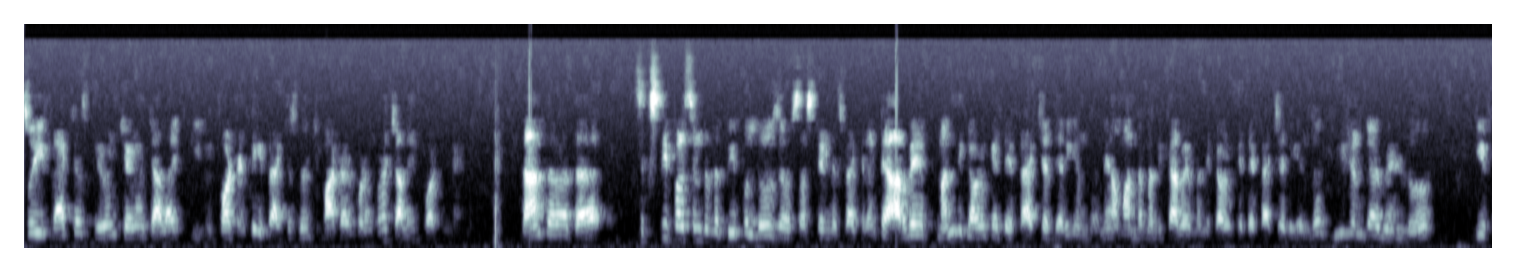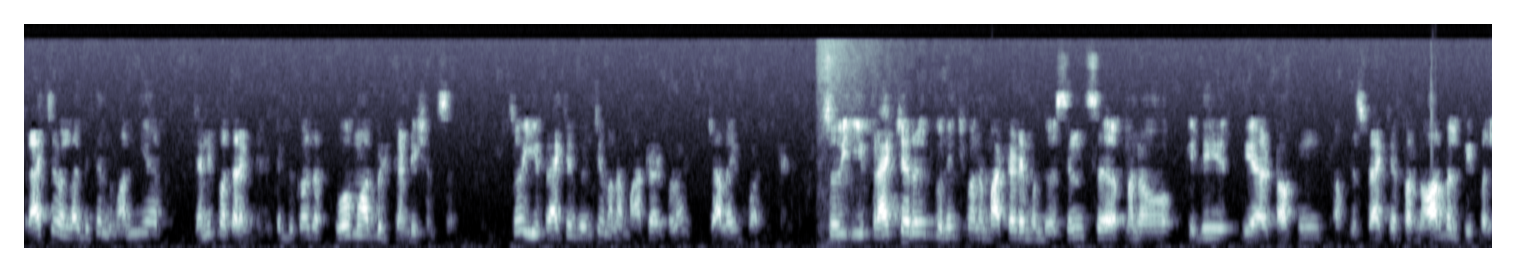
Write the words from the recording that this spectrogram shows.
సో ఈ ఫ్రాక్చర్స్ ప్రివెంట్ చేయడం చాలా ఇంపార్టెంట్ ఈ ఫ్రాక్చర్స్ గురించి మాట్లాడుకోవడం కూడా చాలా ఇంపార్టెంట్ అండి. దాని తర్వాత sixty percent of the people those sustain fracture అంటే అరవై మందికి ఎవరికైతే ఫ్రాక్చర్ జరిగిందో ఆ వంద మందికి అరవై మందికి ఎవరికైతే ఫ్రాక్చర్ జరిగిందో యూజువల్గా వీళ్ళు ఈ ఫ్రాక్చర్ వల్ల విత్ ఇన్ వన్ ఇయర్ చనిపోతారండి. అంటే because of comorbid conditions so ఈ ఫ్రాక్చర్ గురించి మనం మాట్లాడుకోవడం చాలా ఇంపార్టెంట్ సో ఈ ఫ్రాక్చర్ గురించి మనం మాట్లాడే ముందు సిన్స్ uh, మనం ఇది we are talking of this fracture for normal people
